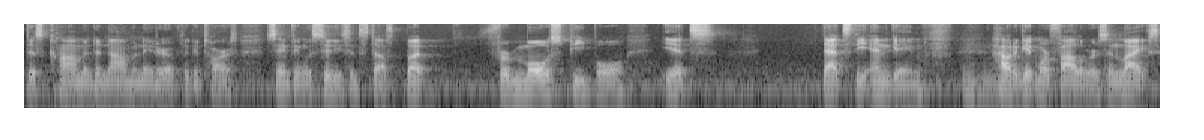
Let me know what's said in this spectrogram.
this common denominator of the guitars same thing with cities and stuff but for most people it's that's the end game mm-hmm. how to get more followers and likes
